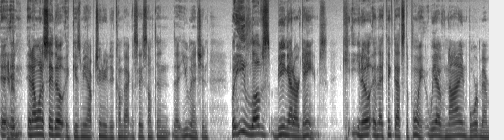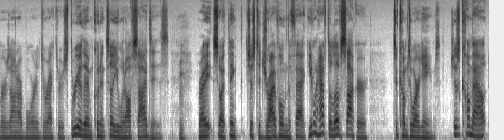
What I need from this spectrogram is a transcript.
and, and, and I want to say though, it gives me an opportunity to come back and say something that you mentioned. But he loves being at our games you know, and I think that's the point. We have nine board members on our board of directors. Three of them couldn't tell you what offsides is, hmm. right? So I think just to drive home the fact, you don't have to love soccer to come to our games. Just come out,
